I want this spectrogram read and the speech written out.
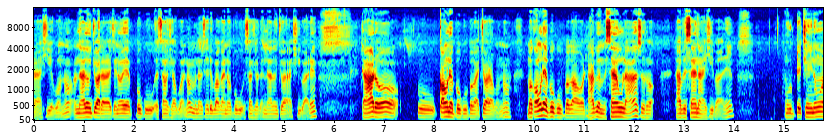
လာတာရှိရပေါ့နော်အများဆုံးကြွလာတာကျွန်တော်ရဲ့ပုံကိုအဆောင်လျှောက်ပေါ့နော်မနောစေတဘာကတော့ပုံကိုအဆောင်လျှောက်တွေအများဆုံးကြွလာရှိပါတယ်ဒါကတော့ဟိုကောင်းတဲ့ပုံကိုဘက်ကကြွလာပေါ့နော်မကောင်းတဲ့ပုံကိုဘက်ကရောလာပြမဆန်းဘူးလားဆိုတော့လာပြဆန်းတာရှိပါတယ်ဟိုတစ်ချိန်လုံးက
